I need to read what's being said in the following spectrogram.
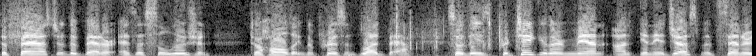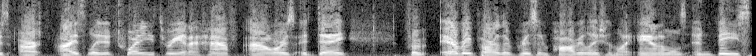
the faster the better, as a solution to halting the prison bloodbath. So these particular men on, in the adjustment centers are isolated 23 and a half hours a day from every part of the prison population like animals and beasts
